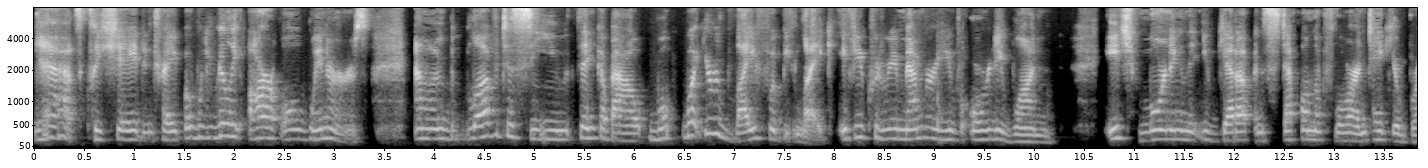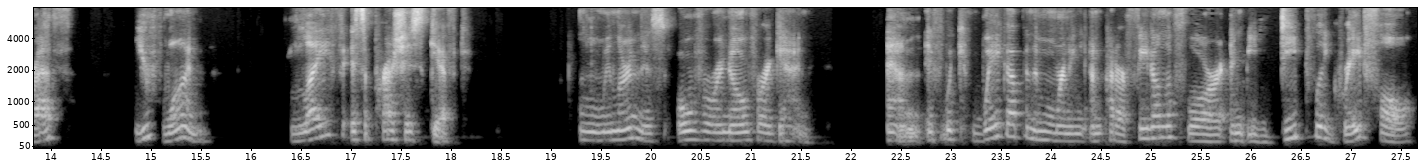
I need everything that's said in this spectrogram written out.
yeah, it's cliched and trite, but we really are all winners. And I would love to see you think about what, what your life would be like if you could remember you've already won each morning that you get up and step on the floor and take your breath, you've won. Life is a precious gift. We learn this over and over again. And if we can wake up in the morning and put our feet on the floor and be deeply grateful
